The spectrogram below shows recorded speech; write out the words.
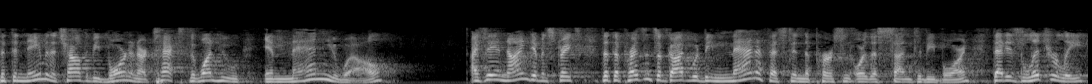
that the name of the child to be born in our text, the one who, Emmanuel, Isaiah 9 demonstrates that the presence of God would be manifest in the person or the son to be born. That is literally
